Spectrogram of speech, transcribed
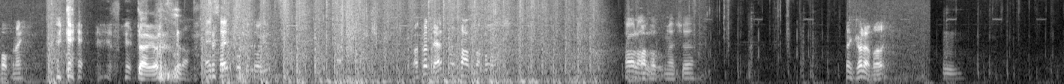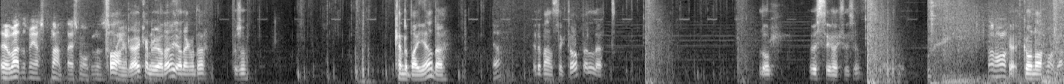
Hopp nej. Där ja. Inside på tåget. Varför det? De plantar på oss. Talan fått matcher. Tänker jag det Fredrik? Mm. Det bara som jag plantar i smoken och så Fan Guy, kan du göra det? Gör det en gång till. Försök. Kan du bara göra det? Ja. Är det vänsterknapp eller lätt? Lol. Det visste jag faktiskt inte. Okej, gå nu. smoken.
